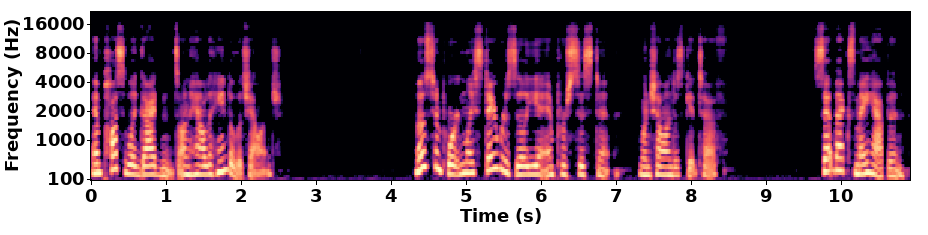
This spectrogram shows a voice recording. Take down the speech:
and possibly guidance on how to handle the challenge. Most importantly, stay resilient and persistent when challenges get tough. Setbacks may happen,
